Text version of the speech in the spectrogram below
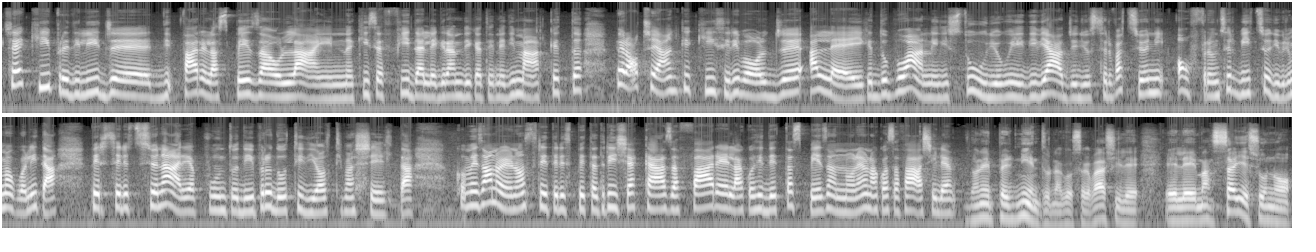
C'è chi predilige di fare la spesa online, chi si affida alle grandi catene di market, però c'è anche chi si rivolge a lei che dopo anni di studio, quindi di viaggi, di osservazioni, offre un servizio di prima qualità per selezionare appunto dei prodotti di ottima scelta. Come sanno le nostre telespettatrici a casa, fare la cosiddetta spesa non è una cosa facile. Non è per niente una cosa facile e le massaie sono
